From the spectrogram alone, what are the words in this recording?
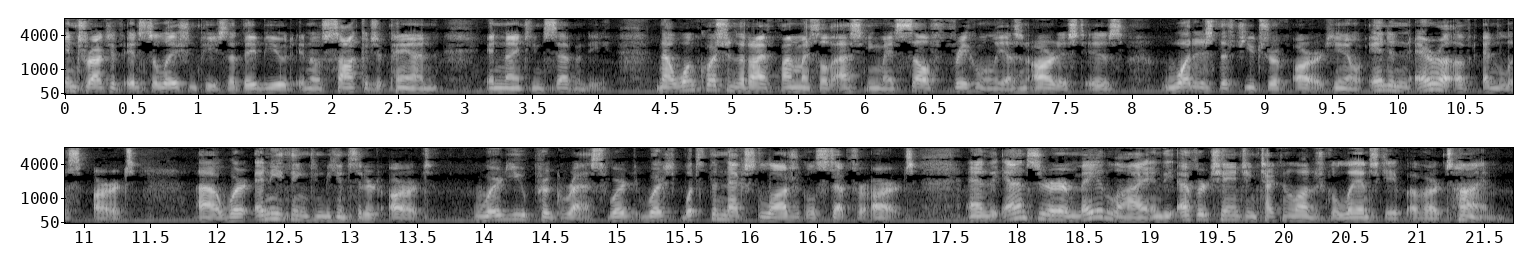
interactive installation piece that debuted in Osaka, Japan in 1970. Now, one question that I find myself asking myself frequently as an artist is, what is the future of art? You know, in an era of endless art, uh, where anything can be considered art, where do you progress? Where, where, what's the next logical step for art? And the answer may lie in the ever-changing technological landscape of our time.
